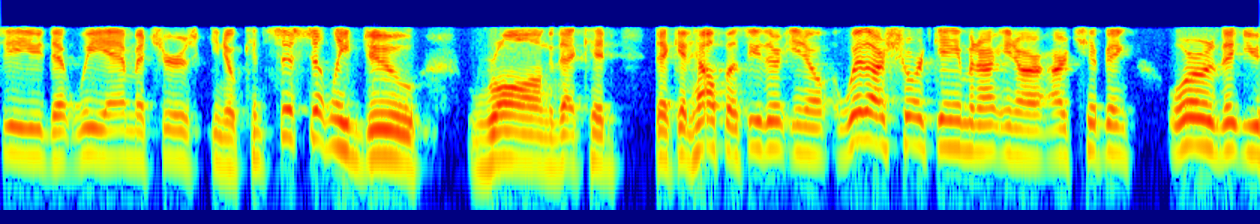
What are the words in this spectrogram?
see that we amateurs, you know, consistently do wrong that could that could help us either, you know, with our short game and our you know our, our chipping, or that you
